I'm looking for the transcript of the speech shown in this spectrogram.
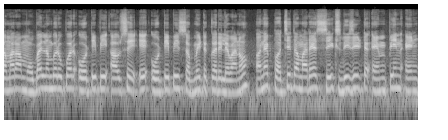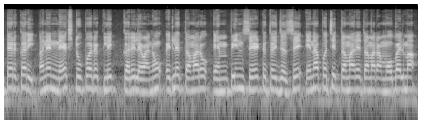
તમારા મોબાઈલ નંબર ઉપર ઓટીપી આવશે. એ ઓટીપી સબમિટ કરી લેવાનો. અને પછી તમારે સિક્સ ડિજિટ એમપિન એન્ટર કરી અને નેક્સ્ટ ઉપર ક્લિક કરી લેવાનું. એટલે તમારો એમપિન સેટ થઈ જશે. એના પછી તમારે તમારા મોબાઈલમાં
